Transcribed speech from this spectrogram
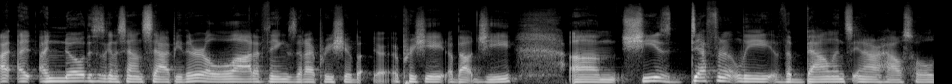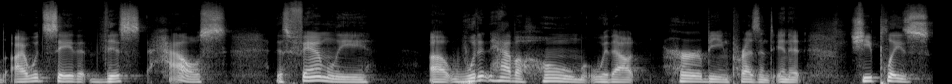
I, I, know this is going to sound sappy. There are a lot of things that I appreciate about, appreciate about G. Um, she is definitely the balance in our household. I would say that this house, this family, uh, wouldn't have a home without her being present in it. She plays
